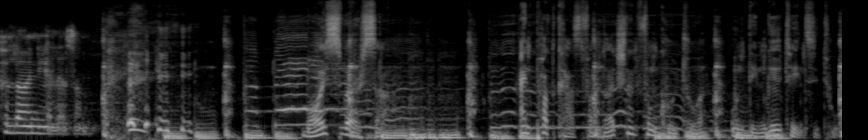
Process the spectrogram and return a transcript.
Colonialism. Voice Versa. Ein Podcast von Deutschlandfunk Kultur und dem Goethe-Institut.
